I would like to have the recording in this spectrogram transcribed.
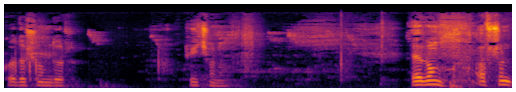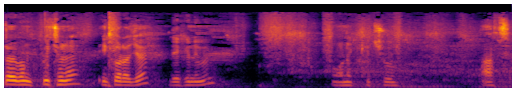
কত সুন্দর পিছনে। এবং অপশনটা এবং পিছনে ই করা যায়, দেখে নেবেন। অনেক কিছু আছে।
